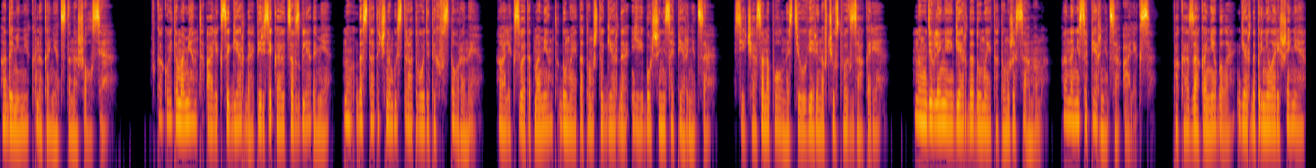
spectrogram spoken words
а Доминик наконец-то нашелся. В какой-то момент Алекс и Герда пересекаются взглядами, но достаточно быстро отводят их в стороны. Алекс в этот момент думает о том, что Герда ей больше не соперница. Сейчас она полностью уверена в чувствах Закари. На удивление Герда думает о том же самом. Она не соперница Алекс. Пока Зака не было, Герда приняла решение,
